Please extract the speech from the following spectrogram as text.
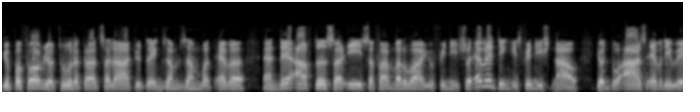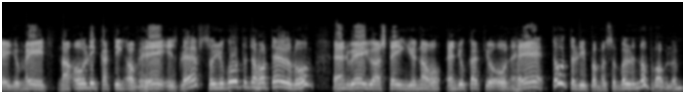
you perform your two rakat salat, you drink zamzam, whatever, and thereafter sa'i, safa, marwa, you finish. So everything is finished now. Your du'as everywhere you made. Now only cutting of hair is left. So you go to the hotel room and where you are staying, you know, and you cut your own hair. Totally permissible, no problem.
